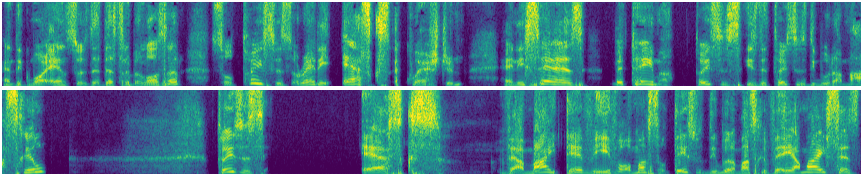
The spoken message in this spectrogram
and the Gemara answers that that's Rabbi Lozer. So Toisus already asks a question, and he says, Ve'tema. Toisus is the Toisus Dibura Maschil, Toisus asks, Ve'amai tevi voma, so Dibura Maschil ve'amai says,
